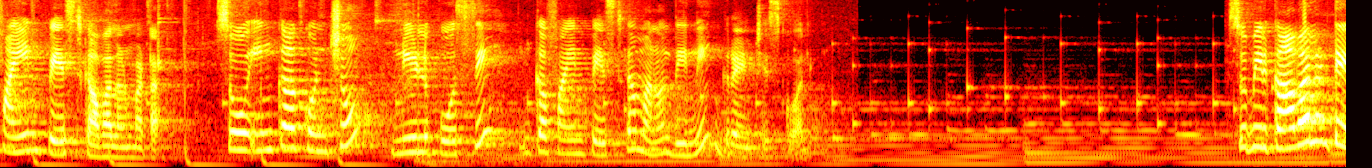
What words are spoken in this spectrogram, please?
ఫైన్ పేస్ట్ కావాలన్నమాట. సో ఇంకా కొంచెం నీళ్ళు పోసి ఇంకా ఫైన్ పేస్ట్గా మనం దీన్ని గ్రైండ్ చేసుకోవాలి. సో మీరు కావాలంటే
